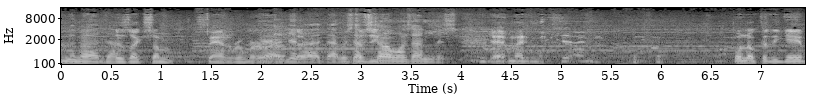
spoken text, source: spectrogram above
Never heard that. There's like some fan rumor. yeah, around never that. heard that. Was that he- Star Wars analyst? Yeah, it might have been. well, no, because he gave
